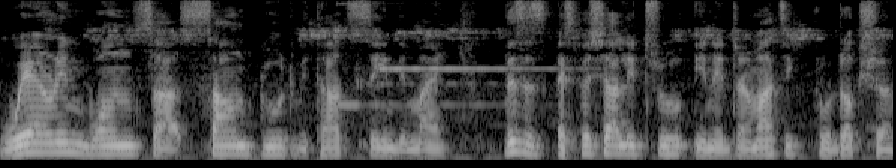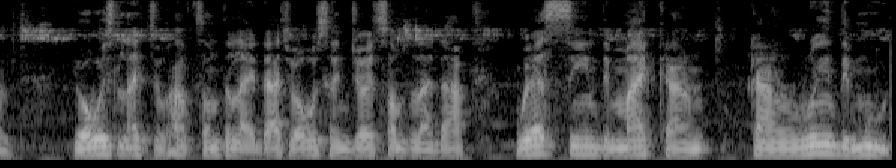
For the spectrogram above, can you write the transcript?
wearing one's sound good without seeing the mic this is especially true in a dramatic production you always like to have something like that you always enjoy something like that where seeing the mic can can ruin the mood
